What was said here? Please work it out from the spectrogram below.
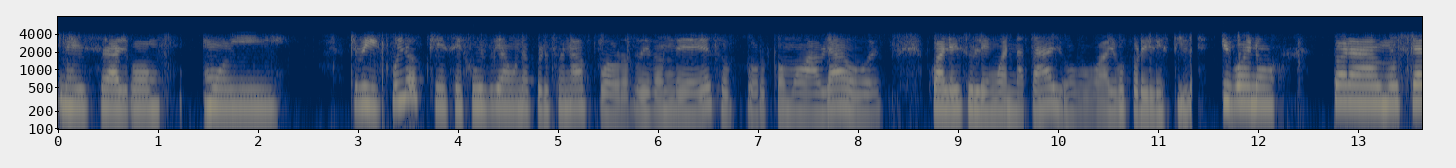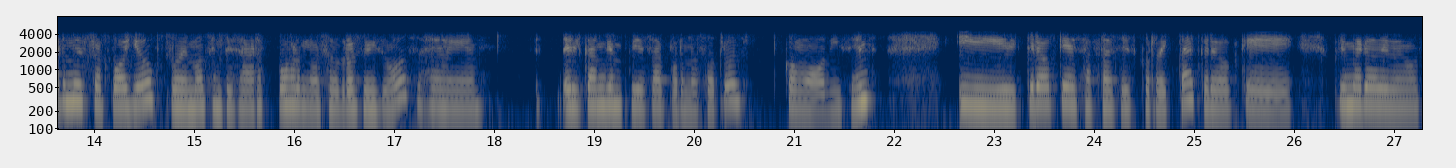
es algo muy ridículo que se juzgue a una persona por de dónde es o por cómo habla o cuál es su lengua natal o algo por el estilo. Y bueno, para mostrar nuestro apoyo podemos empezar por nosotros mismos. Eh, el cambio empieza por nosotros, como dicen. Y creo que esa frase es correcta. Creo que primero debemos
